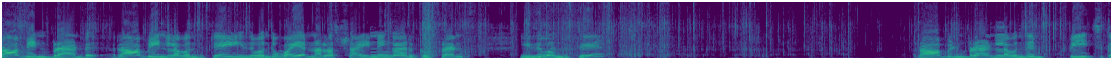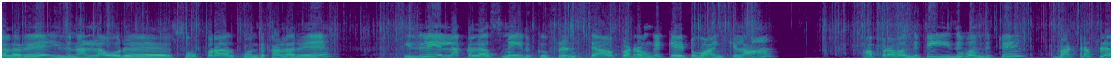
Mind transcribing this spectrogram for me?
ராபின் பிராண்டு. ராபினில் வந்துட்டு இது வந்து ஒயர் நல்லா ஷைனிங்காக இருக்குது ஃப்ரெண்ட்ஸ் இது வந்துட்டு ராபின் பிராண்டில் வந்து பீச் கலரு. இது நல்லா ஒரு சூப்பராக இருக்கும் இந்த கலரு. இதுலேயும் எல்லா கலர்ஸுமே இருக்குது ஃப்ரெண்ட்ஸ் தேவைப்படுறவங்க கேட்டு வாங்கிக்கலாம். அப்புறம் வந்துட்டு இது வந்துட்டு butterfly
